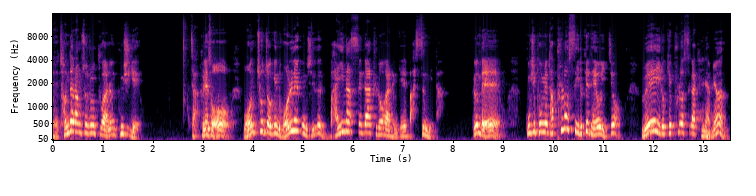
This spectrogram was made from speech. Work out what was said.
예, 전달함수를 구하는 공식이에요. 자, 그래서 원초적인 원래 공식은 마이너스가 들어가는 게 맞습니다. 그런데 공식 보면 다 플러스 이렇게 되어 있죠? 왜 이렇게 플러스가 되냐면,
